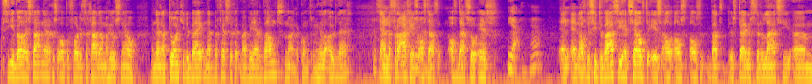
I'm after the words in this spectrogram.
zie je wel, hij staat nergens open voor, dus dat gaat allemaal heel snel. En dan een toontje erbij en dan bevestigt het maar weer, want, nou, en dan komt er een hele uitleg. Precies. Ja, en de vraag is Ja. of dat, of dat zo is. Ja, hè? En, en of de situatie hetzelfde is als, als, als wat dus tijdens de relatie ehm,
